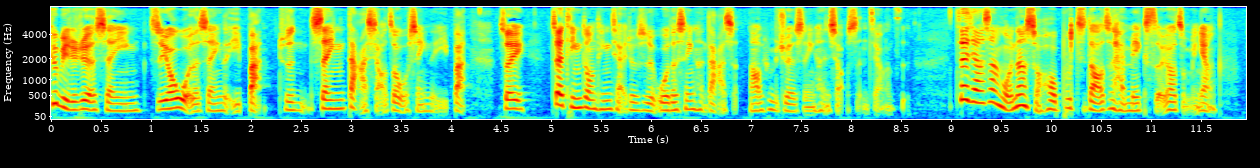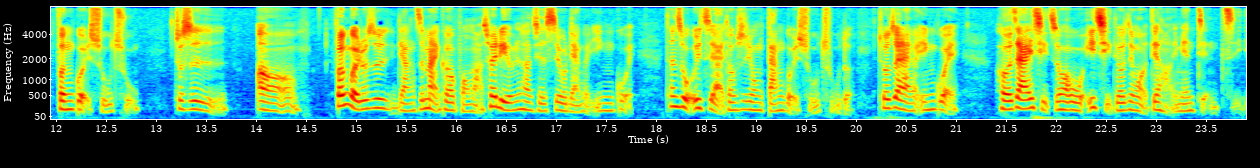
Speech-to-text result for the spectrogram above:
，Q B 就觉得声音只有我的声音的一半，就是声音大小只有我声音的一半。所以在听众听起来就是我的声音很大声，然后 Q B 觉得声音很小声这样子。再加上我那时候不知道这台 mixer 要怎么样分轨输出，就是呃。分轨就是两只麦克风嘛，所以理论上其实是有两个音轨，但是我一直以来都是用单轨输出的。就这两个音轨合在一起之后，我一起丢进我电脑里面剪辑。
